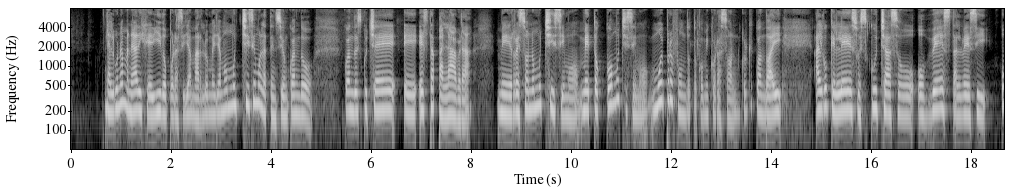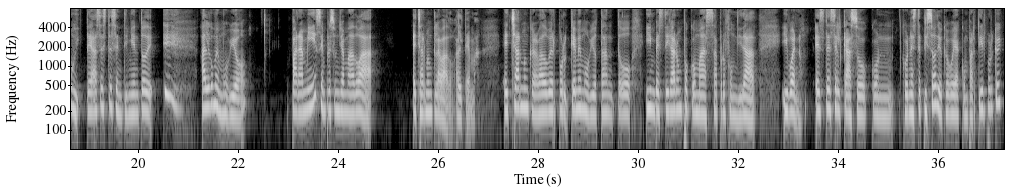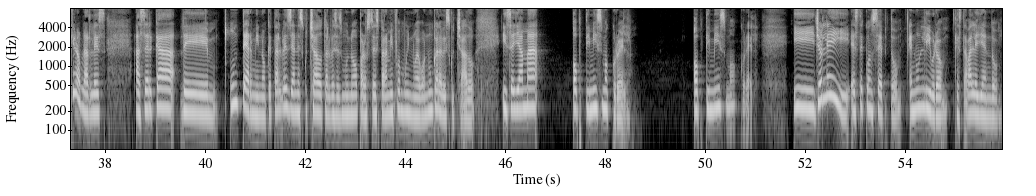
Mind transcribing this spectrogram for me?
de alguna manera digerido, por así llamarlo. Me llamó muchísimo la atención cuando, cuando escuché eh, esta palabra me resonó muchísimo, me tocó muchísimo, muy profundo tocó mi corazón. Creo que cuando hay algo que lees o escuchas o, ves tal vez y, uy, te hace este sentimiento de, algo me movió, para mí siempre es un llamado a echarme un clavado al tema, echarme un clavado, ver por qué me movió tanto, investigar un poco más a profundidad. Y bueno, este es el caso con, con este episodio que voy a compartir, porque hoy quiero hablarles acerca de un término que tal vez ya han escuchado, tal vez es muy nuevo para ustedes, para mí fue muy nuevo, nunca lo había escuchado, y se llama optimismo cruel. Optimismo cruel. Y yo leí este concepto en un libro que estaba leyendo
